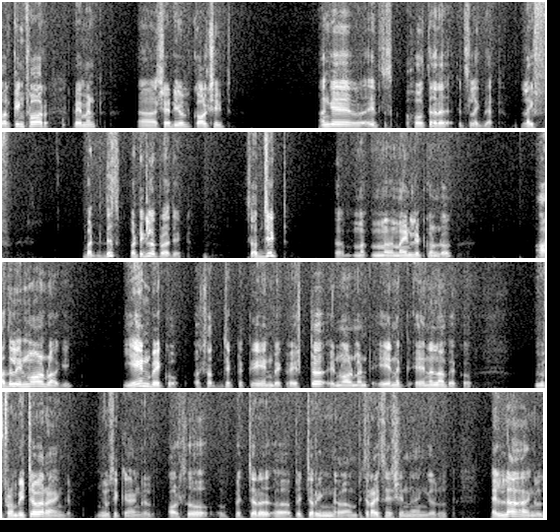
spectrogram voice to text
working for payment schedule call sheet ಹಂಗೆ ಇಟ್ಸ್ ಹೋಗ್ತಾರೆ it's like that life but this particular project subject ಮೈಂಡ್ಲಿಟ್ಕೊಂಡು ಅದ್ರಲ್ಲಿ ಇನ್ವಾಲ್ವ್ ಆಗಿ ಏನು ಬೇಕು ಆ ಸಬ್ಜೆಕ್ಟಕ್ಕೆ ಏನು ಬೇಕು ಎಷ್ಟು ಇನ್ವಾಲ್ವ್ಮೆಂಟ್ ಏನಕ್ಕೆ ಏನೆಲ್ಲ ಬೇಕು from whichever angle music angle also picture picturing picturisation angle ಎಲ್ಲ ಆ್ಯಂಗಲ್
